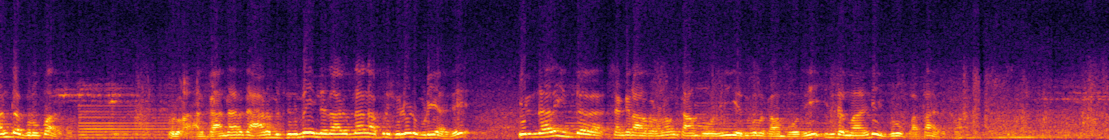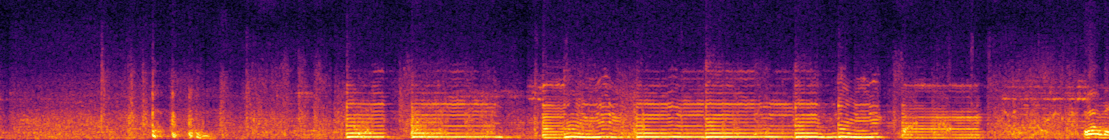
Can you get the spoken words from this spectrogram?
அந்த குரூப்பா இருக்கும். ஒரு காந்தாரத்தை ஆரம்பிச்சதுமே இந்த இருந்தாலும் தான் அப்படி சொல்லிட முடியாது. இருந்தாலும் இந்த சங்கராபரணம் காம்போதி எதுக்குள்ள காம்போதி இந்த மாதிரி குரூப்பாக தான் இருக்கும். அந்த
